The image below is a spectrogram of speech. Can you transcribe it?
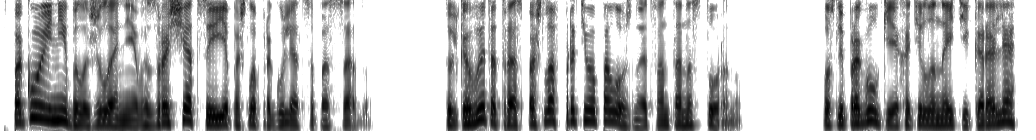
В покое не было желания возвращаться, и я пошла прогуляться по саду. Только в этот раз пошла в противоположную от фонтана сторону, После прогулки я хотела найти короля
